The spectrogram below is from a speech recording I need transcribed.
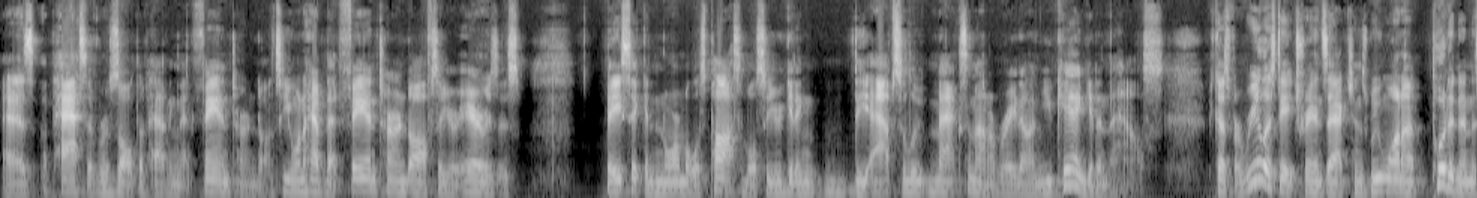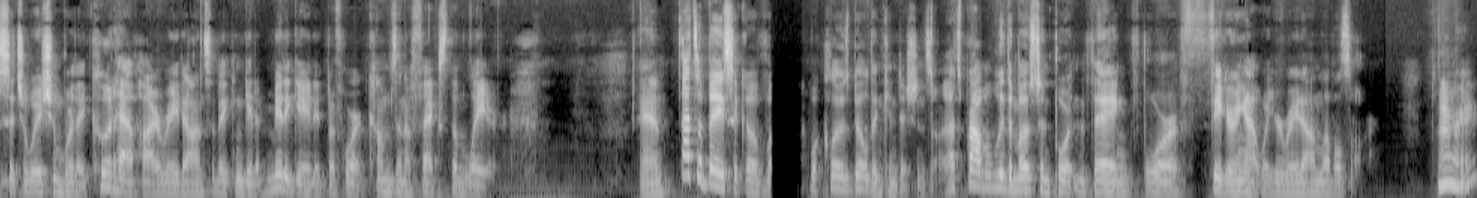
as a passive result of having that fan turned on. So, you want to have that fan turned off so your air is as basic and normal as possible so you're getting the absolute max amount of radon you can get in the house. Because for real estate transactions, we want to put it in a situation where they could have high radon so they can get it mitigated before it comes and affects them later. And that's a basic of uh, what closed building conditions are. That's probably the most important thing for figuring out what your radon levels are. All right.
